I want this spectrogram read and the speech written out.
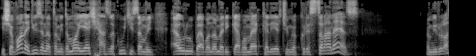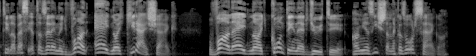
És ha van egy üzenet, amit a mai egyháznak úgy hiszem, hogy Európában, Amerikában meg kell értsünk, akkor ez talán ez. Amiről Attila beszélt az elején, hogy van egy nagy királyság. Van egy nagy konténergyűjtő, ami az Istennek az országa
